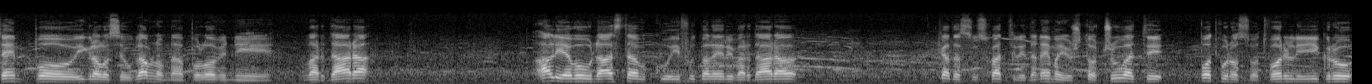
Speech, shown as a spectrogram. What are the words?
tempo, igralo se uglavnom na polovini Vardara. Ali evo u nastavku i futbaleri Vardara kada su shvatili da nemaju što čuvati, potpuno su otvorili igru,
